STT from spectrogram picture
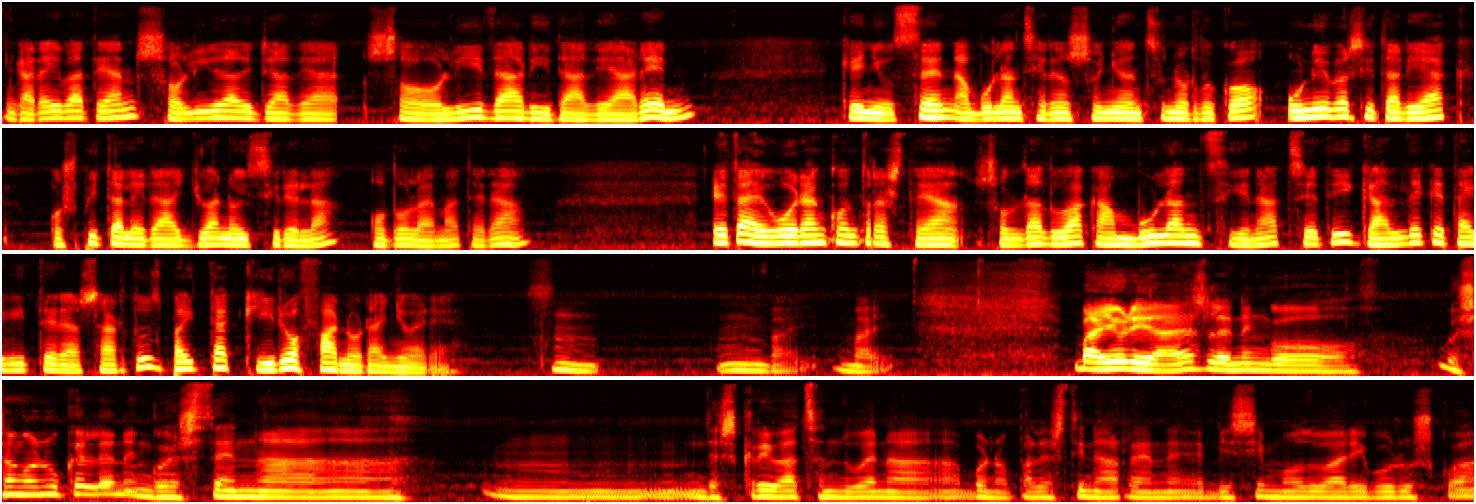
garai batean solidaridadea, solidaridadearen, keinu zen ambulantziaren soinua entzun orduko, unibertsitariak ospitalera joan oizirela, odola ematera, eta egoeran kontrastea, soldaduak ambulantzien atzetik galdeketa egitera sartuz, baita kirofan oraino ere. Hmm. hmm bai, bai. Bai, hori da, ez, lehenengo, esango nuke lehenengo estena mm, deskribatzen duena, bueno, palestinarren e, bizi moduari buruzkoa,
